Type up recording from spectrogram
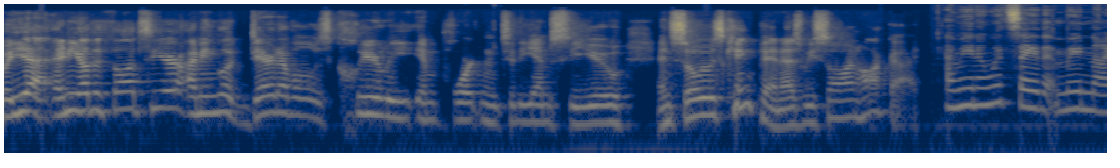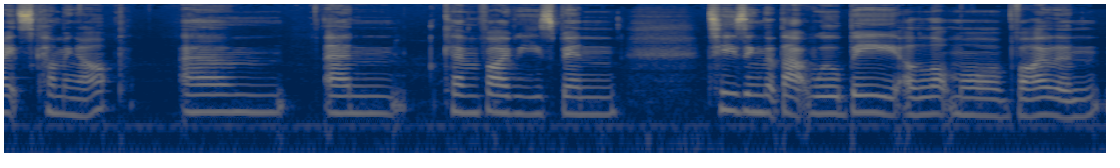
but yeah, any other thoughts here? I mean, look, Daredevil is clearly important to the MCU, and so is Kingpin, as we saw in Hawkeye. I mean, I would say that Moon Knight's coming up, um, and Kevin Feige's been teasing that that will be a lot more violent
